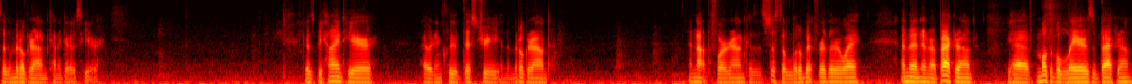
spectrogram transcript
So the middle ground kind of goes here. Goes behind here, I would include this tree in the middle ground and not the foreground because it's just a little bit further away. And then in our background, we have multiple layers of background,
